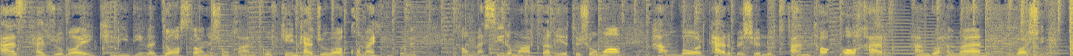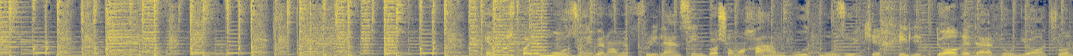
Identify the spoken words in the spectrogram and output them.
از تجربه های کلیدی و داستانشون خواهند گفت که این تجربه ها کمک می‌کنه تا مسیر موفقیت شما هموارتر بشه. لطفا تا آخر همراه من باشید. امروز با یه موضوعی به نام freelancing با شما خواهم بود. موضوعی که خیلی داغ در دنیا چون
